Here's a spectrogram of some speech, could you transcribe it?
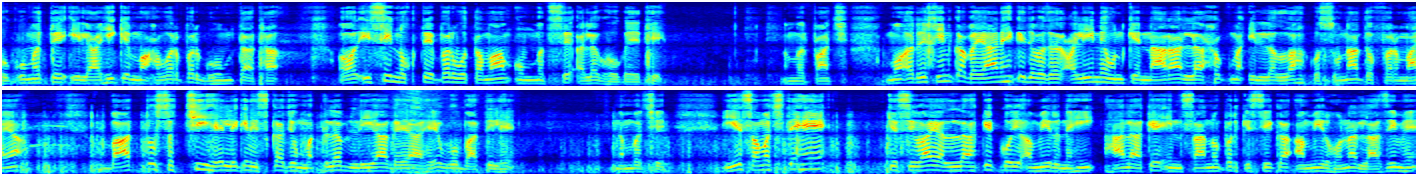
حکومت الہی کے محور پر گھومتا تھا اور اسی نقطے پر وہ تمام امت سے الگ ہو گئے تھے۔ نمبر پانچ مورخین کا بیان ہے کہ جب حضرت علی نے ان کے نعرہ لا حکم الا اللہ کو سنا تو فرمایا، بات تو سچی ہے لیکن اس کا جو مطلب لیا گیا ہے وہ باطل ہے۔ نمبر چھ، یہ سمجھتے ہیں کہ سوائے اللہ کے کوئی امیر نہیں، حالانکہ انسانوں پر کسی کا امیر ہونا لازم ہے،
